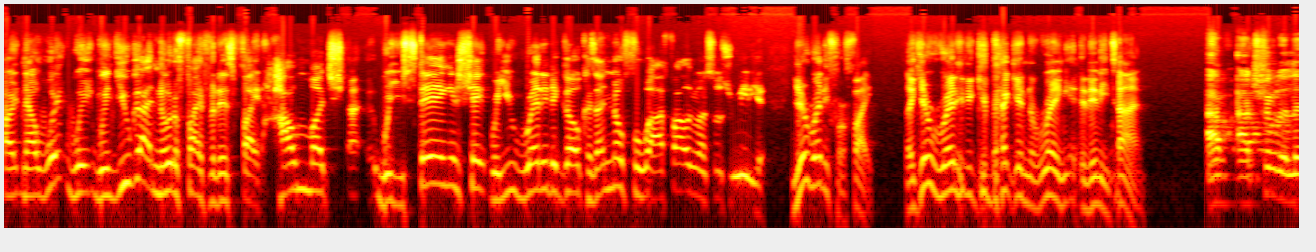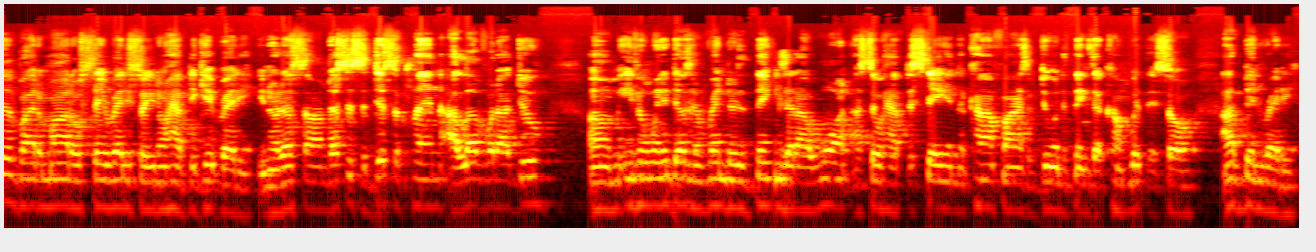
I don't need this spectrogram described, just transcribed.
All right, now wait, when you got notified for this fight, how much uh, were you staying in shape? Were you ready to go? Because I know for a while, I follow you on social media. You're ready for a fight. Like you're ready to get back in the ring at any time. I, I truly live by the motto: "Stay ready, so you don't have to get ready." You know, that's um, that's just a discipline. I love what I do. Um, even when it doesn't render the things that I want, I still have to stay in the confines of doing the things that come with it. So I've been ready.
